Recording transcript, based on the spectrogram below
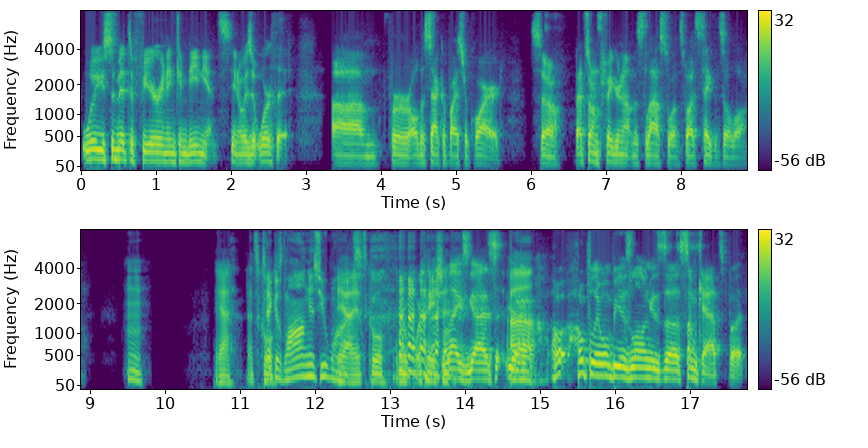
will you submit to fear and inconvenience? You know, is it worth it um, for all the sacrifice required? So that's what I'm figuring out in this last one. That's why it's taking so long. hmm. Yeah, that's cool. Take as long as you want. yeah, it's cool. We're, we're patient. thanks, guys. Yeah, Uh, ho- hopefully, it won't be as long as uh, some cats, but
